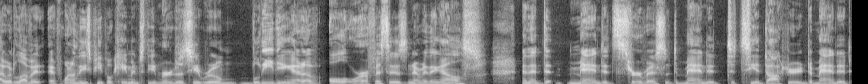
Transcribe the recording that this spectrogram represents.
I would love it if one of these people came into the emergency room bleeding out of all orifices and everything else, and then demanded service or demanded to see a doctor and demanded,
